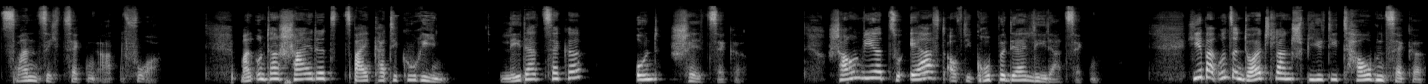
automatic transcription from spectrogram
20 Zeckenarten vor. Man unterscheidet zwei Kategorien, Lederzecke und Schildzecke. Schauen wir zuerst auf die Gruppe der Lederzecken. Hier bei uns in Deutschland spielt die Taubenzecke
